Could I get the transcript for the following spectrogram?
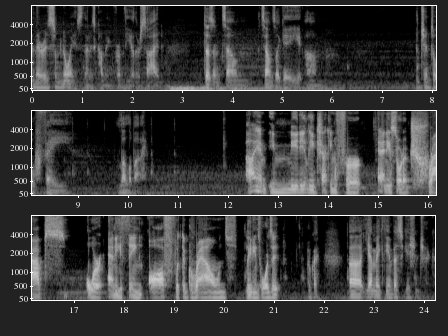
And there is some noise that is coming from the other side. Doesn't sound. It sounds like a um, a gentle fey lullaby. I am immediately checking for any sort of traps or anything off with the ground leading towards it. Okay. Uh, yeah, make the investigation check.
